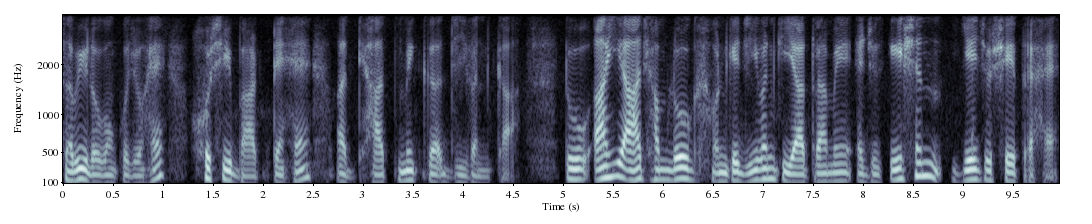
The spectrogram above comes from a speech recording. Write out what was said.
सभी लोगों को जो है खुशी बांटते हैं आध्यात्मिक जीवन का। तो आइए आज हम लोग उनके जीवन की यात्रा में एजुकेशन ये जो क्षेत्र है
